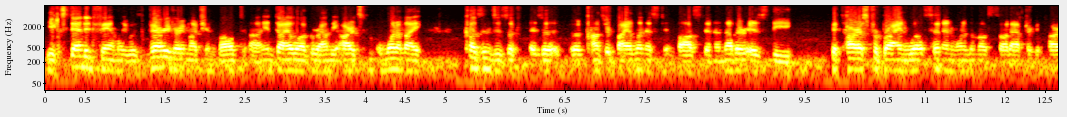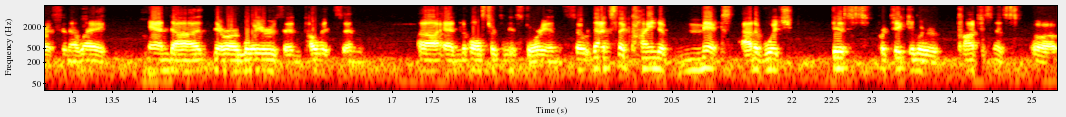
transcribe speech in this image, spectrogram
the extended family was very, very much involved uh, in dialogue around the arts. One of my cousins is a is a, a, concert violinist in Boston. Another is the guitarist for Brian Wilson and one of the most sought after guitarists in LA. And uh, there are lawyers and poets and uh, and all sorts of historians. So that's the kind of mix out of which this particular consciousness uh,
